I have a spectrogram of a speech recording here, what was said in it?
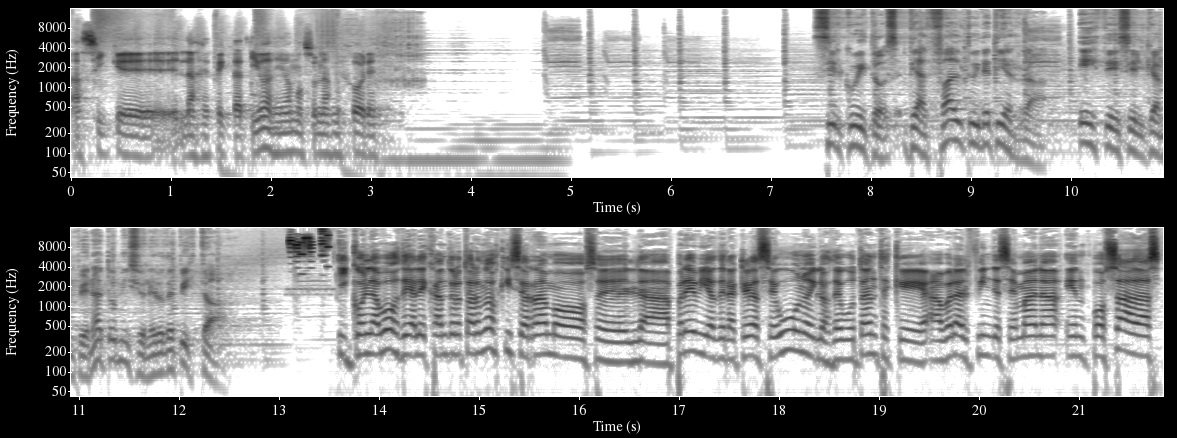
Así que las expectativas, digamos, son las mejores. Circuitos de asfalto y de tierra. Este es el Campeonato Misionero de Pista. Y con la voz de Alejandro Tarnowski cerramos eh, la previa de la clase 1 y los debutantes que habrá el fin de semana en Posadas.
